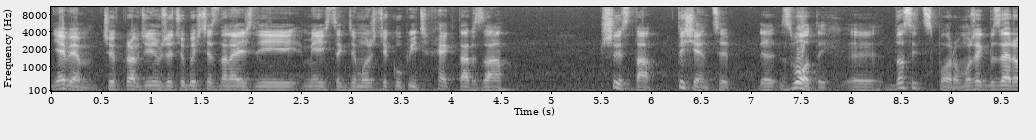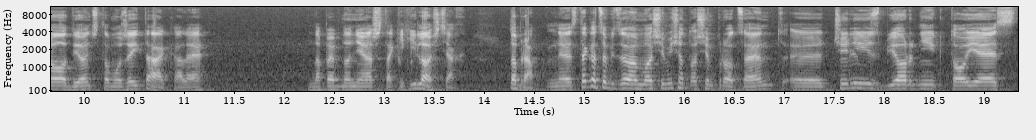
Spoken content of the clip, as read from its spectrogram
Nie wiem, czy w prawdziwym życiu byście znaleźli miejsce, gdzie możecie kupić hektar za 300 tysięcy e, złotych. E, Dosyć sporo. Może jakby zero odjąć, to może i tak, ale na pewno nie aż w takich ilościach. Dobra, e, z tego co widzę mamy 88%, e, czyli zbiornik to jest...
